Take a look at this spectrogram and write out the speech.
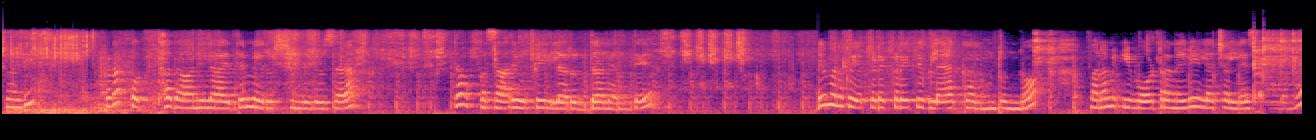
చూడండి ఇక్కడ కొత్త దానిలా అయితే మెరుస్తుంది చూసారా? ఒక్కసారి ఓకే ఇలా రుద్దాలి అంతే. అంటే మనకు ఎక్కడెక్కడైతే బ్లాక్ ఉంటుందో మనం ఈ వాటర్ అనేవి ఇలా చల్లేసుకోవడము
